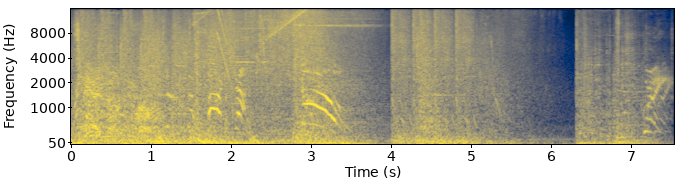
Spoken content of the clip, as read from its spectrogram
will tear your throat! Go! Great!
